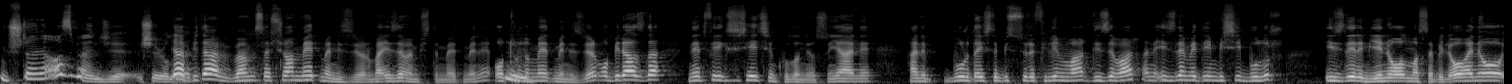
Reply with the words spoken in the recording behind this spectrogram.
üç tane az bence şey olarak. Ya bir daha ben mesela şu an Mad Men izliyorum. Ben izlememiştim Mad Men'i. Oturdum Hmm. Mad Men izliyorum. O biraz da Netflix'i şey için kullanıyorsun. Yani Hani burada işte bir sürü film var, dizi var. Hani izlemediğim bir şey bulur, izlerim yeni olmasa bile. O hani o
